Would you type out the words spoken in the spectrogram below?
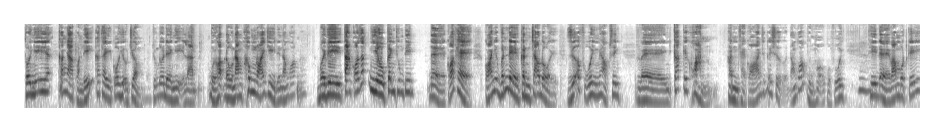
Tôi nghĩ các nhà quản lý, các thầy cô hiệu trưởng, chúng tôi đề nghị là buổi họp đầu năm không nói gì đến đóng góp nữa. Bởi vì ta có rất nhiều kênh thông tin để có thể có những vấn đề cần trao đổi giữa phụ huynh với học sinh về các cái khoản cần phải có những cái sự đóng góp ủng hộ của phụ huynh. Ừ. Thì để vào một cái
